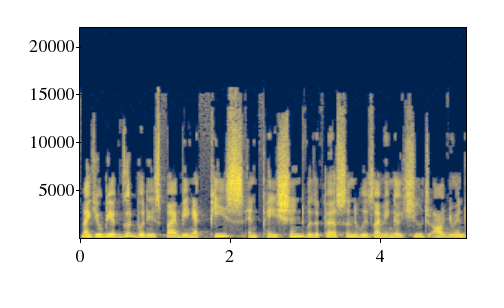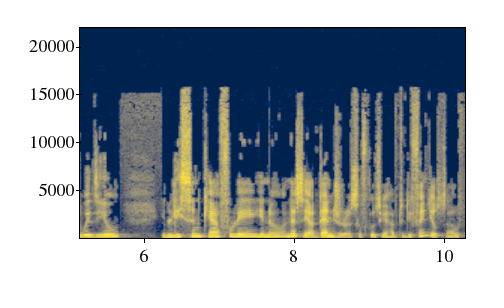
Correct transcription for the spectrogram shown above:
Like you'll be a good Buddhist by being at peace and patient with a person who is having a huge argument with you. You listen carefully, you know, unless they are dangerous, of course you have to defend yourself.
